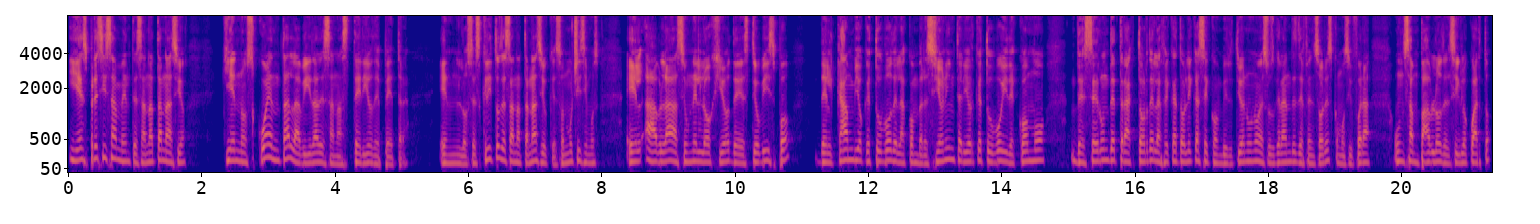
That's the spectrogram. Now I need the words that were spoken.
Y es precisamente San Atanasio quien nos cuenta la vida de San Asterio de Petra. En los escritos de San Atanasio, que son muchísimos, él habla, hace un elogio de este obispo, del cambio que tuvo, de la conversión interior que tuvo y de cómo de ser un detractor de la fe católica se convirtió en uno de sus grandes defensores, como si fuera un San Pablo del siglo IV,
